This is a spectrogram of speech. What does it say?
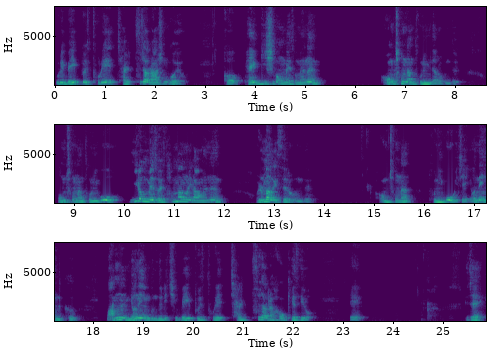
우리 메이플 스토리에 잘 투자를 하신 거예요. 그 120억 매소면은 엄청난 돈입니다, 여러분들. 엄청난 돈이고 1억 매소에 3만 원이라 하면은 얼마겠어요, 여러분들. 엄청난 돈이고 이제 연예인 그 많은 연예인 분들이 지금 메이플 스토리에 잘 투자를 하고 계세요. 예. 이제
